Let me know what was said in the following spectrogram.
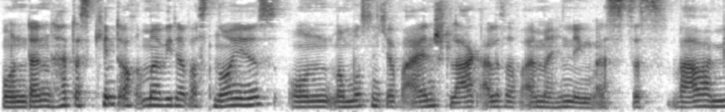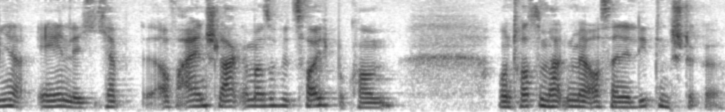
Und dann hat das Kind auch immer wieder was Neues und man muss nicht auf einen Schlag alles auf einmal hinlegen. Das, das war bei mir ähnlich. Ich habe auf einen Schlag immer so viel Zeug bekommen und trotzdem hatten wir auch seine Lieblingsstücke.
